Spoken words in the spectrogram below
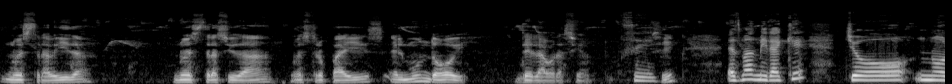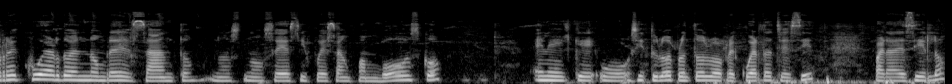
nuestra vida, nuestra ciudad, nuestro país, el mundo hoy de la oración? Sí. ¿sí? Es más, mira que yo no recuerdo el nombre del santo, no, sé si fue San Juan Bosco, en el que, o si tú lo, de pronto lo recuerdas, Jessit, para decirlo,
